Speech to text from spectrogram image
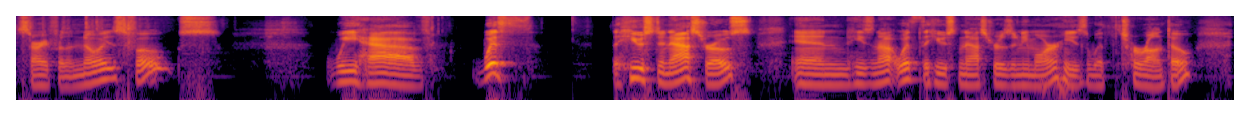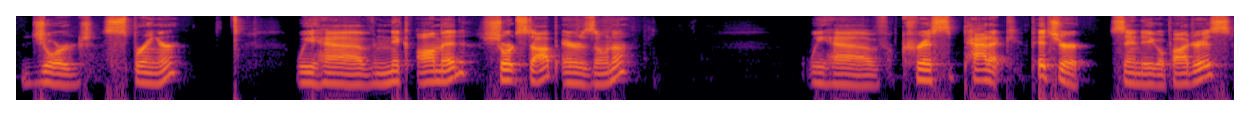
Sorry for the noise, folks. We have with the Houston Astros, and he's not with the Houston Astros anymore. He's with Toronto. George Springer. We have Nick Ahmed, shortstop, Arizona. We have Chris Paddack, pitcher, San Diego Padres.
